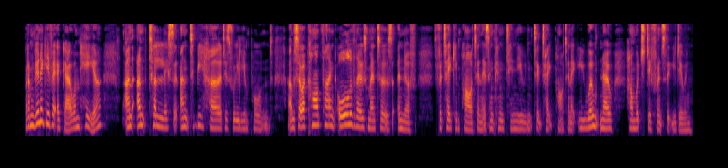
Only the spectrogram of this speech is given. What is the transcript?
but I'm going to give it a go. I'm here and, and to listen and to be heard is really important. Um, so I can't thank all of those mentors enough for taking part in this and continuing to take part in it. You won't know how much difference that you're doing.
